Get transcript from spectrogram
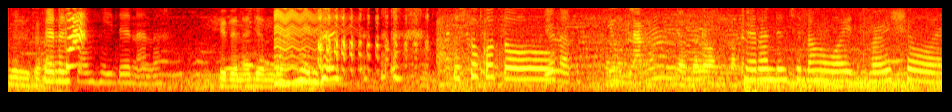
Meron siyang hidden ano. Hidden agenda. Hidden. Gusto ko to. Yung black? Meron din silang white version.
